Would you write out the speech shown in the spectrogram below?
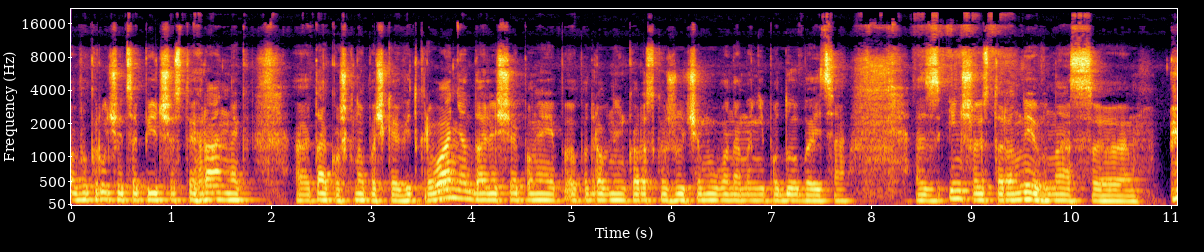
викручується під шестигранник. Також кнопочка відкривання. Далі ще по неї подробненько розкажу, чому вона мені подобається. З іншої сторони, в нас. е,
